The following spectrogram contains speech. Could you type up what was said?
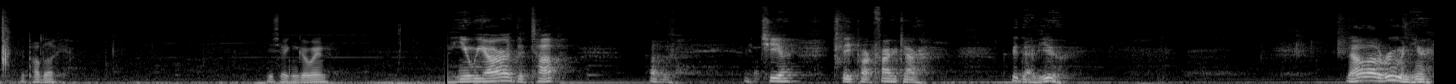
to the public. At least I can go in. Here we are at the top of Cheaha State Park Fire Tower. Look at that view. Not a lot of room in here.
